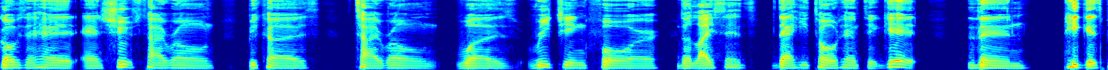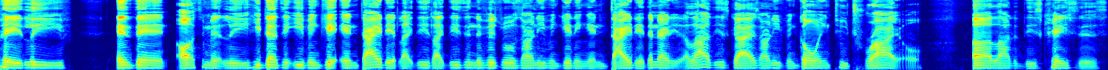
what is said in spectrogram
goes ahead and shoots Tyrone because Tyrone was reaching for the license that he told him to get, then he gets paid leave and then ultimately he doesn't even get indicted like these like these individuals aren't even getting indicted they're not a lot of these guys aren't even going to trial uh, a lot of these cases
